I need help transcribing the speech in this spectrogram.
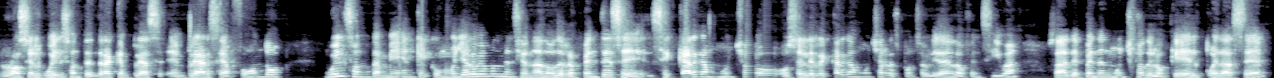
Russell Wilson tendrá que emplearse, emplearse a fondo. Wilson también, que como ya lo habíamos mencionado, de repente se, se, carga mucho o se le recarga mucha responsabilidad en la ofensiva, o sea, dependen mucho de lo que él pueda hacer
